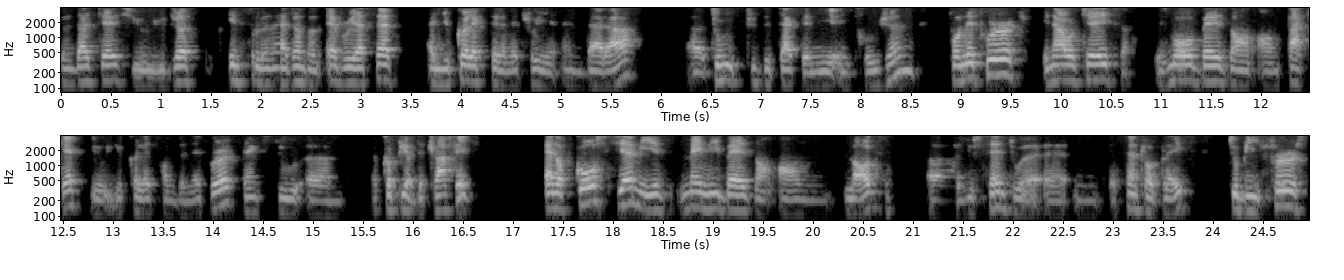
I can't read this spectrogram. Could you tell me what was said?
So in that case, you, you just install an agent on every asset and you collect telemetry and data uh, to, to detect any intrusion. For network, in our case, is more based on, on packet you, you collect from the network thanks to um, a copy of the traffic. And of course, SIEM is mainly based on, on logs uh, you send to a, a, a, central place to be first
